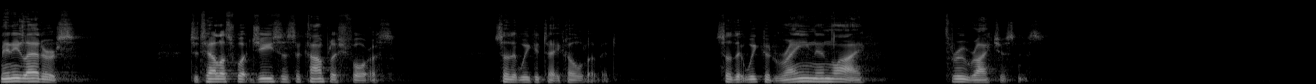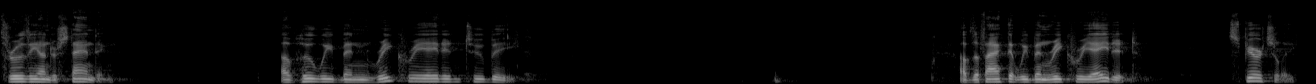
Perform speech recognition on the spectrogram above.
many letters, to tell us what Jesus accomplished for us so that we could take hold of it, so that we could reign in life through righteousness, through the understanding of who we've been recreated to be. Of the fact that we've been recreated spiritually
